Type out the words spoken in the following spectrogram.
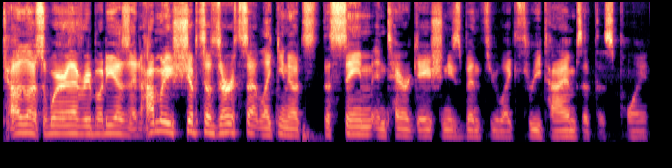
tell us where everybody is and how many ships has Earth sent. Like, you know, it's the same interrogation he's been through like three times at this point.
